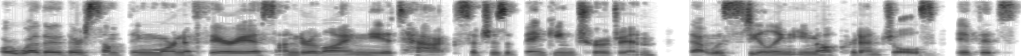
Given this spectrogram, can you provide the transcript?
or whether there's something more nefarious underlying the attack, such as a banking Trojan that was stealing email credentials. Hmm. If it's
